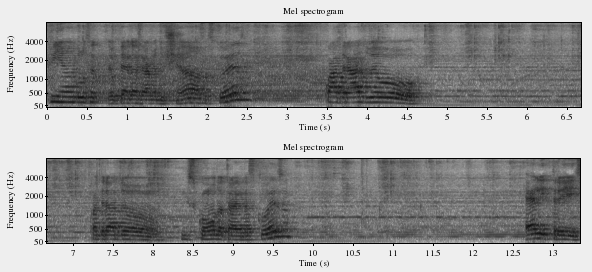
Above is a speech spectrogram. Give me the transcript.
Triângulo eu pego as armas do chão, essas coisas. Quadrado eu. Quadrado eu escondo atrás das coisas. L3,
